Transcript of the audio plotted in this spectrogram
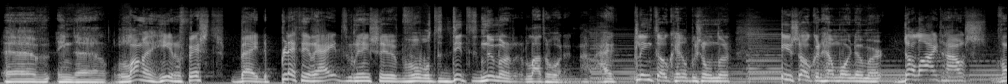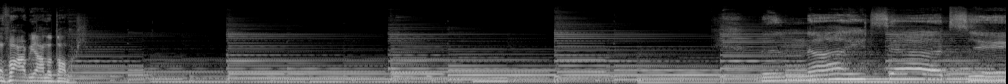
eh, in de Lange Herenvest bij de Pletterij. Toen heeft ze bijvoorbeeld dit nummer laten horen. Nou, hij klinkt ook heel bijzonder. Is ook een heel mooi nummer. The Lighthouse van Fabiana Dammers. The night's at sea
